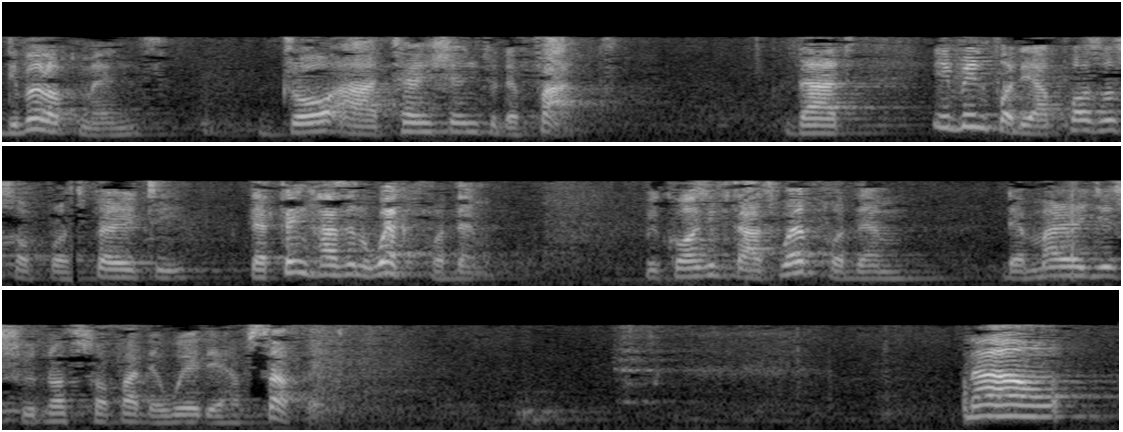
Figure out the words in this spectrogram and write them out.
developments draw our attention to the fact that even for the apostles of prosperity, the thing hasn't worked for them. Because if it has worked for them, their marriages should not suffer the way they have suffered. Now,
